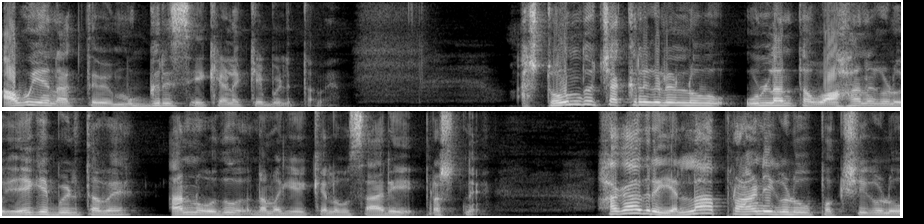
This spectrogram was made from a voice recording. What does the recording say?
ಅವು ಏನಾಗ್ತವೆ, ಮುಗ್ಗರಿಸಿ ಕೆಳಕ್ಕೆ ಬೀಳ್ತವೆ. ಅಷ್ಟೊಂದು ಚಕ್ರಗಳಲ್ಲೂ ಉಳ್ಳಂಥ ವಾಹನಗಳು ಹೇಗೆ ಬೀಳ್ತವೆ ಅನ್ನುವುದು ನಮಗೆ ಕೆಲವು ಸಾರಿ ಪ್ರಶ್ನೆ. ಹಾಗಾದರೆ ಎಲ್ಲ ಪ್ರಾಣಿಗಳು, ಪಕ್ಷಿಗಳು,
